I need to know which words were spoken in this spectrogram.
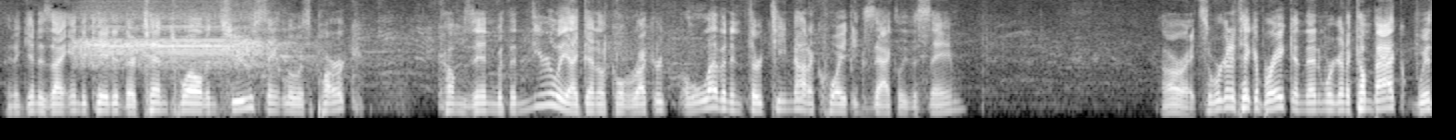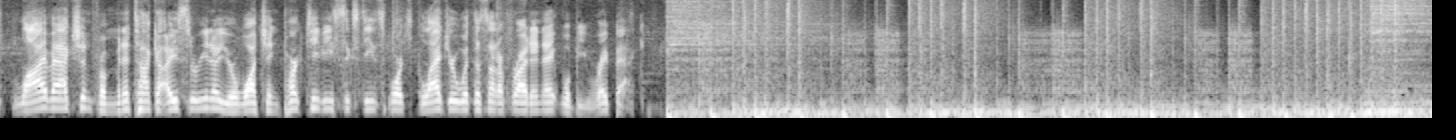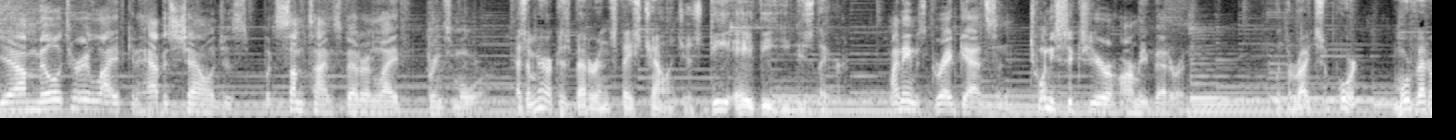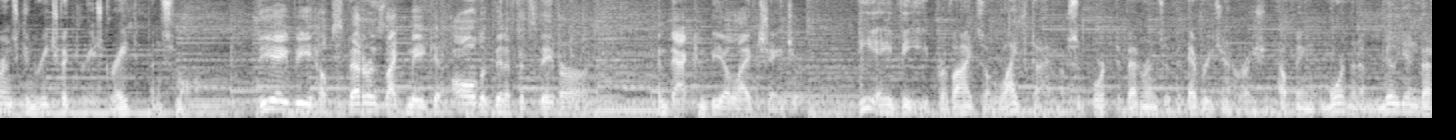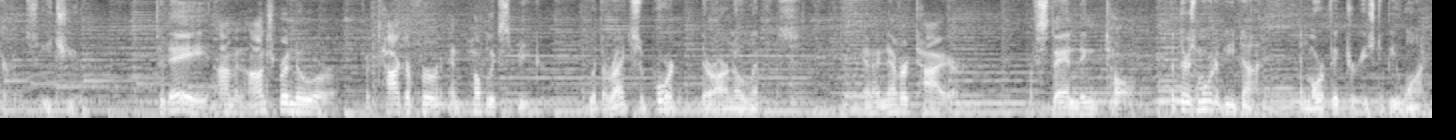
And again, as I indicated, they're 10, 12, and 2. St. Louis Park comes in with a nearly identical record, 11 and 13, not quite exactly the same. All right, so we're going to take a break and then we're going to come back with live action from Minnetonka Ice Arena. You're watching Park TV 16 Sports. Glad you're with us on a Friday night. We'll be right back. Yeah, military life can have its challenges, but sometimes veteran life brings more. As America's veterans face challenges, DAV is there. My name is Greg Gadsden, 26 year Army veteran. The right support, more veterans can reach victories, great and small. DAV helps veterans like me get all the benefits they've earned, and that can be a life changer. DAV provides a lifetime of support to veterans of every generation, helping more than a million veterans each year. Today, I'm an entrepreneur, photographer, and public speaker. With the right support, there are no limits. And I never tire of standing tall. But there's more to be done and more victories to be won.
